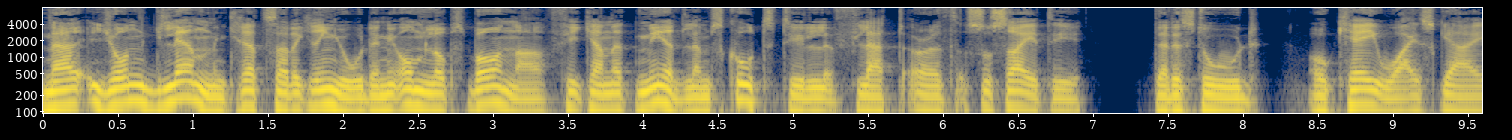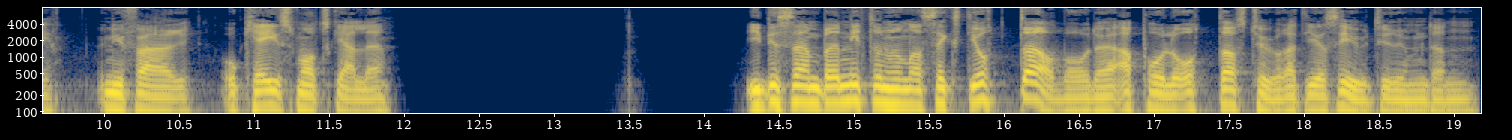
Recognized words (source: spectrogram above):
När John Glenn kretsade kring jorden i omloppsbana fick han ett medlemskort till Flat Earth Society där det stod “Okej okay, wise guy”, ungefär “Okej okay, smartskalle”. I december 1968 var det Apollo 8s tur att ge sig ut i rymden.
